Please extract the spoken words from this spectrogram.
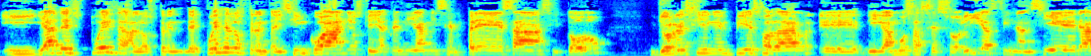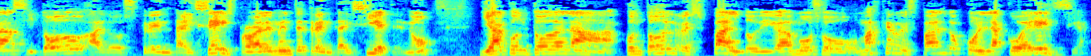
y ya después, a los, después de los 35 años que ya tenía mis empresas y todo, yo recién empiezo a dar, eh, digamos, asesorías financieras y todo a los 36, probablemente 37, ¿no? ya con toda la, con todo el respaldo, digamos, o, más que respaldo, con la coherencia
